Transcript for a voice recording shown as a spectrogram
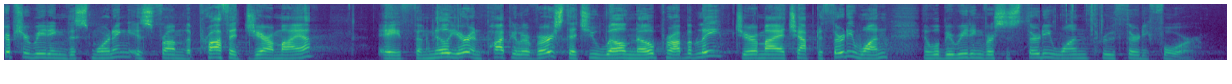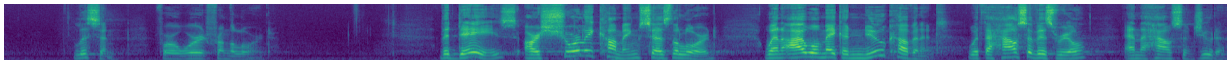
Scripture reading this morning is from the prophet Jeremiah, a familiar and popular verse that you well know probably, Jeremiah chapter 31, and we'll be reading verses 31 through 34. Listen for a word from the Lord. The days are surely coming, says the Lord, when I will make a new covenant with the house of Israel and the house of Judah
